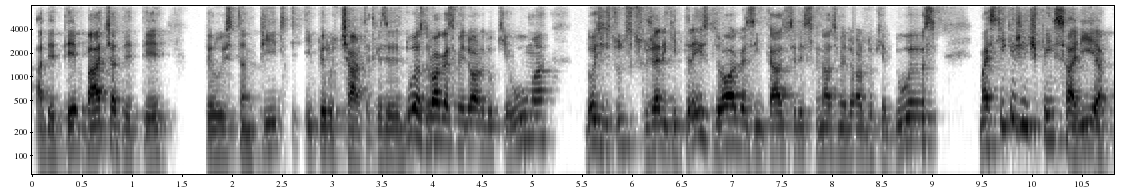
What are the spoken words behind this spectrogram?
ADT bate ADT pelo Stampede e pelo Charter. Quer dizer, duas drogas melhor do que uma, dois estudos que sugerem que três drogas, em casos selecionados, melhor do que duas. Mas o que, que a gente pensaria,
